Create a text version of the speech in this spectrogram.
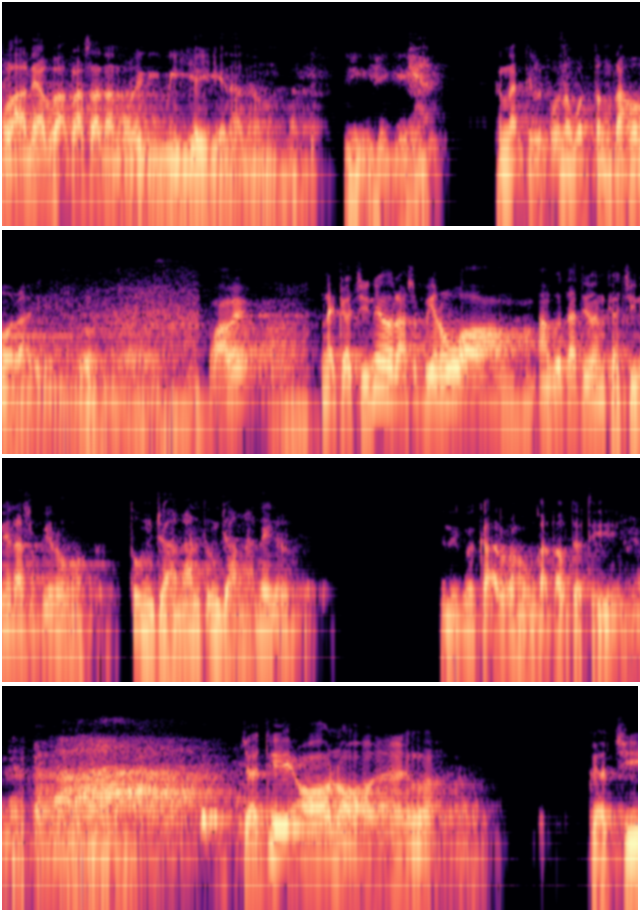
Mulane aku gak kerasanan ngene iki piye Iki kena telepon weteng ta ora iki. Wae nek gajine ora sepiro wae. Anggota dewan gajine ora sepiro. Tunjangan-tunjangane lho. Jadi gue gak roh gak tau dadi. Jadi ono gaji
